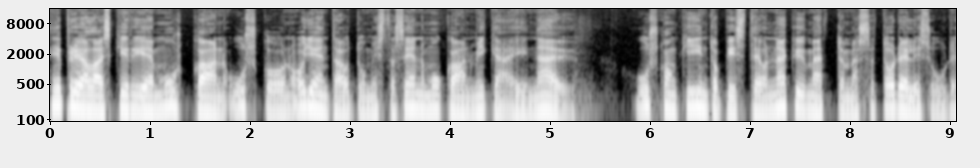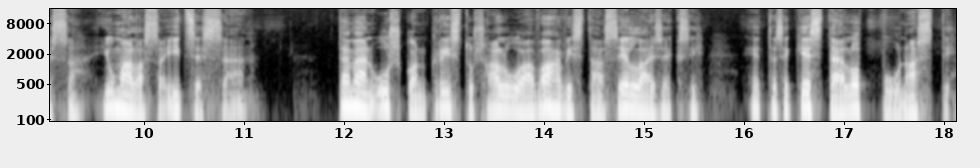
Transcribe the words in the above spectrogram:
Hebrealaiskirjeen mukaan usko on ojentautumista sen mukaan, mikä ei näy. Uskon kiintopiste on näkymättömässä todellisuudessa Jumalassa itsessään. Tämän uskon Kristus haluaa vahvistaa sellaiseksi, että se kestää loppuun asti.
